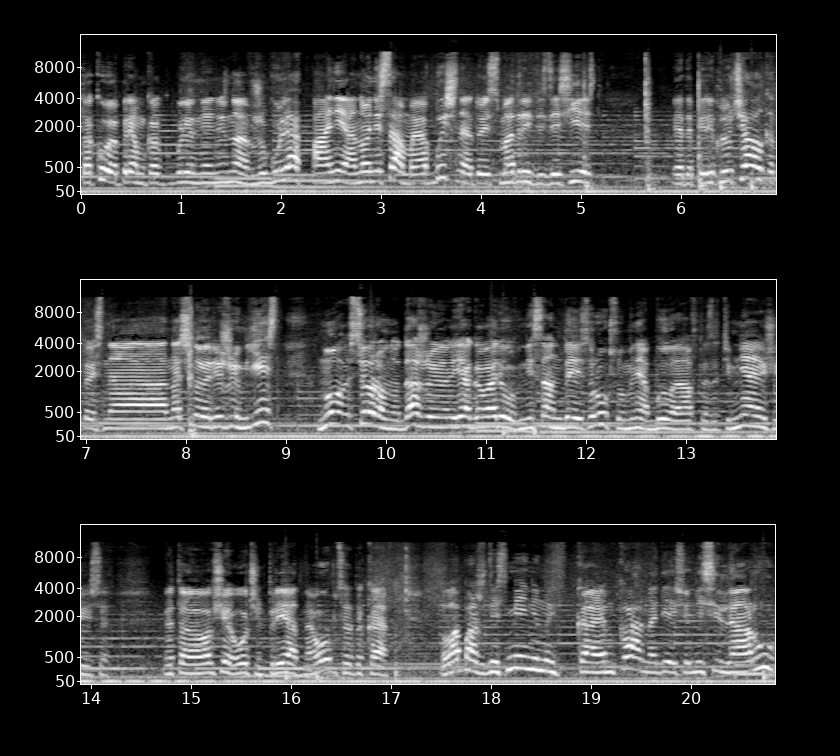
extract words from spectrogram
такое прям как, блин, я не знаю, в Жигулях. А, не, оно не самое обычное, то есть смотрите, здесь есть эта переключалка, то есть на ночной режим есть, но все равно, даже я говорю, в Nissan Days Rux у меня было автозатемняющееся, это вообще очень приятная опция такая. Лопаш здесь смененный, КМК, надеюсь, я не сильно ору,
